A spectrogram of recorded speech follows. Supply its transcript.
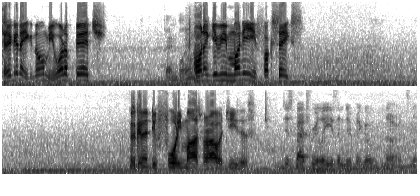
They're gonna ignore me. What a bitch. Don't blame. I wanna give you money. Fuck's sakes. I was gonna do 40 miles per hour. Jesus. Dispatch really isn't difficult. No, it's not.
